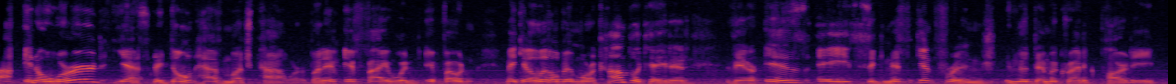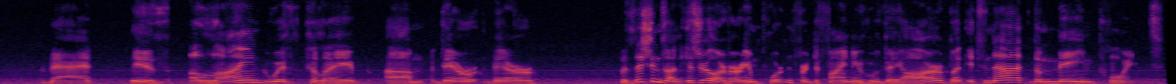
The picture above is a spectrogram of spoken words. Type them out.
Uh, in a word, yes, they don't have much power. But if, if I would if I would make it a little bit more complicated, there is a significant fringe in the Democratic Party that is aligned with Tlaib. Um, their their positions on Israel are very important for defining who they are, but it's not the main point.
